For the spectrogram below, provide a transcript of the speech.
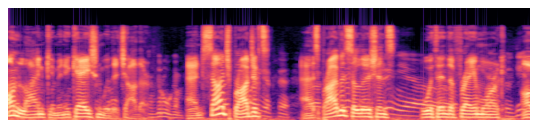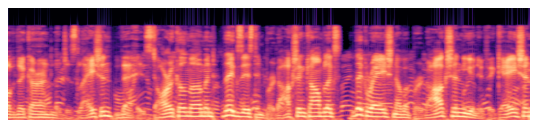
online communication with each other. And such projects as private solutions within the framework of the current legislation, the historical moment, the existing production complex, the creation of a production unification,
